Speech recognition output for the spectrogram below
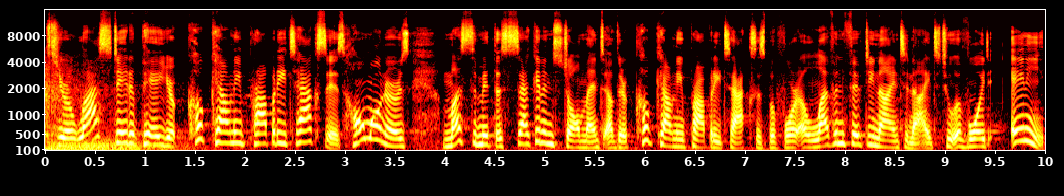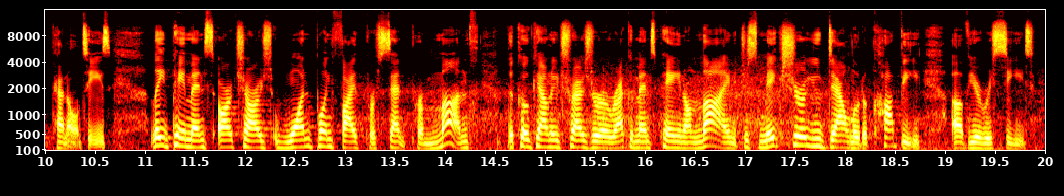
It's your last day to pay your Cook County property taxes. Homeowners must submit the second installment of their Cook County property taxes before 11:59 tonight to avoid any penalties. Late payments are charged 1.5% per month. The Cook County Treasurer recommends paying online. Just make sure you download a copy of your receipt.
